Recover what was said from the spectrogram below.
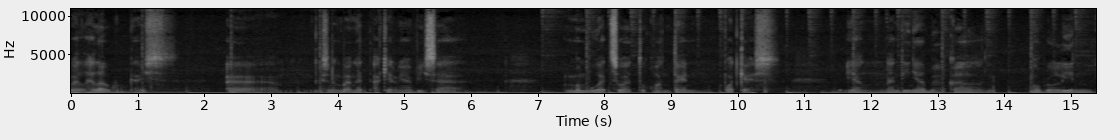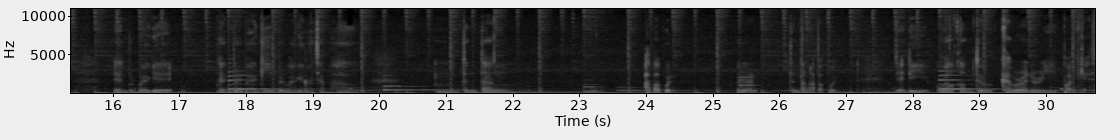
Well, hello guys. Gue seneng banget akhirnya bisa membuat suatu konten podcast yang nantinya bakal ngobrolin dan berbagai dan berbagi berbagai macam hal hmm, tentang apa pun, beneran tentang apa pun. Jadi, welcome to Camaraderie Podcast.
